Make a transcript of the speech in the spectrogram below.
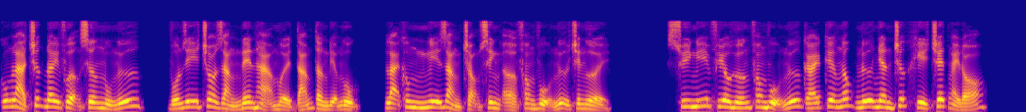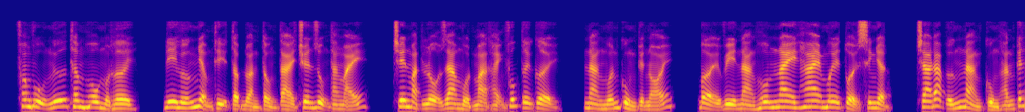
cũng là trước đây phượng xương mù ngữ, vốn dĩ cho rằng nên hạ 18 tầng địa ngục, lại không nghĩ rằng trọng sinh ở phong vụ ngữ trên người. Suy nghĩ phiêu hướng phong vụ ngữ cái kia ngốc nữ nhân trước khi chết ngày đó. Phong vụ ngữ thâm hô một hơi, đi hướng nhậm thị tập đoàn tổng tài chuyên dụng thang máy, trên mặt lộ ra một mặt hạnh phúc tươi cười, nàng muốn cùng tuyệt nói, bởi vì nàng hôm nay 20 tuổi sinh nhật, cha đáp ứng nàng cùng hắn kết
